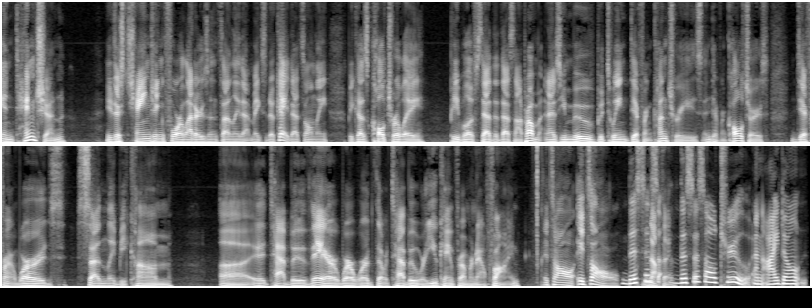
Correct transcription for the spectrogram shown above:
intention. You're just changing four letters, and suddenly that makes it okay. That's only because culturally people have said that that's not a problem. And as you move between different countries and different cultures, different words suddenly become uh, taboo there, where words that were taboo where you came from are now fine. It's all. It's all. This is nothing. this is all true, and I don't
